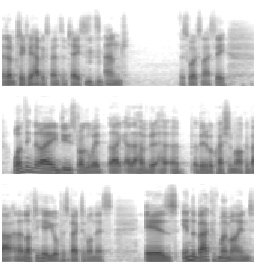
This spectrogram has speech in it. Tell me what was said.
I don't particularly have expensive tastes, mm-hmm. and this works nicely. One thing that I do struggle with, like I have a bit, a, a bit of a question mark about, and I'd love to hear your perspective on this, is in the back of my mind,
